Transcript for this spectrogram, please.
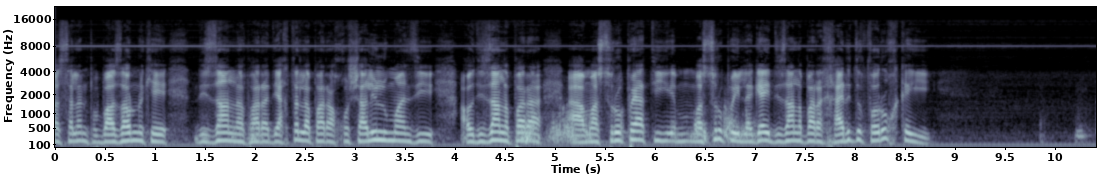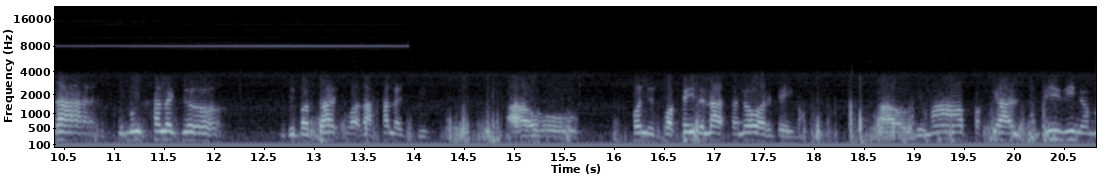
مثلا په بازارونو کې د ځان لپاره د اختر لپاره خوشحالي لمانځي او د ځان لپاره مصروفیات مصروفي لګي د ځان لپاره خرید او فروخت کوي؟ دا موږ خلک د برداشت والا خلک دي او خپل خوښۍ له لاسه نه ورکوي او د ما په خیال دې وینم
